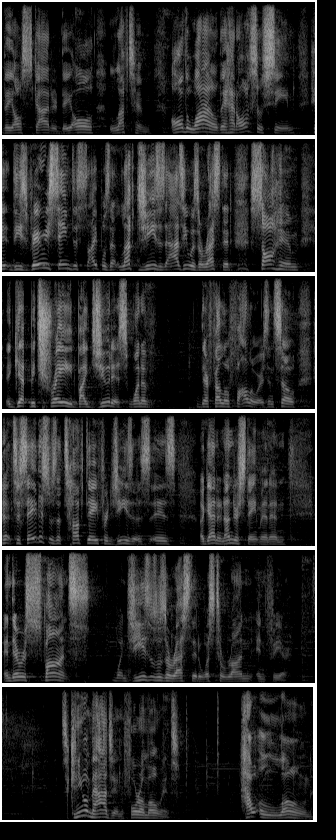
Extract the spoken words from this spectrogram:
they all scattered. They all left him. All the while, they had also seen these very same disciples that left Jesus as he was arrested, saw him get betrayed by Judas, one of their fellow followers. And so to say this was a tough day for Jesus is again, an understatement. And, and their response when Jesus was arrested was to run in fear. So, can you imagine for a moment how alone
